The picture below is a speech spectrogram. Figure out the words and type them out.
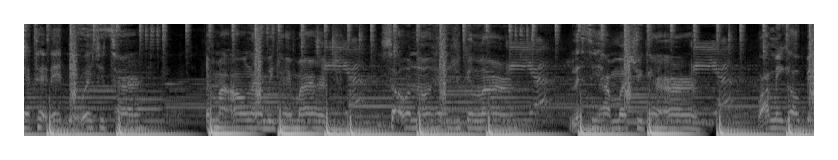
Can't take that dick, wait your turn. In my own lane, we can't merge. So with no hands, you can learn. Let's see how much you can earn. Why me go big?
